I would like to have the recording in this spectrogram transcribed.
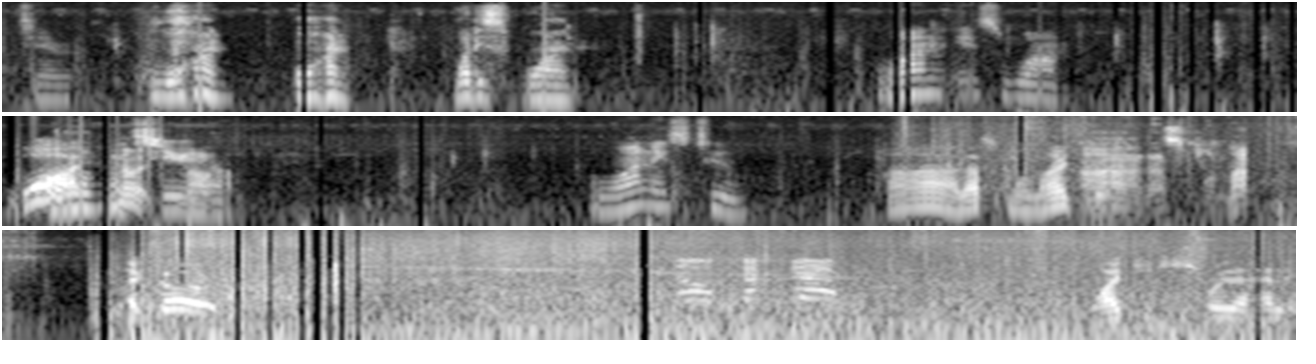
material. One. One. What is one? One is one. What? One No, it's not. One is two. Ah, that's more like it. Ah, that's more like Echo! No, cut down. Why'd you destroy the heli?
